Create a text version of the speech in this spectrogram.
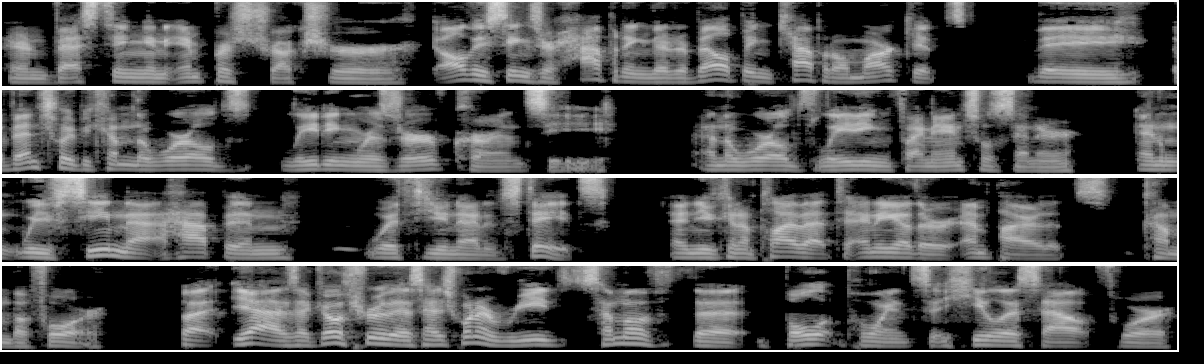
They're investing in infrastructure. All these things are happening. They're developing capital markets. They eventually become the world's leading reserve currency and the world's leading financial center. And we've seen that happen with the United States. And you can apply that to any other empire that's come before. But yeah, as I go through this, I just want to read some of the bullet points that he lists out for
